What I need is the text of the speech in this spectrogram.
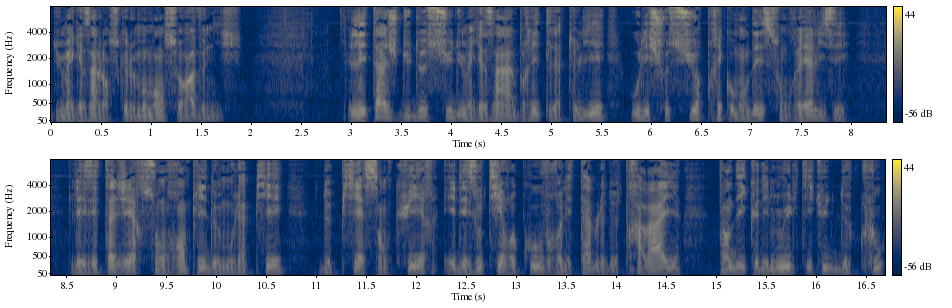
du magasin lorsque le moment sera venu. L'étage du dessus du magasin abrite l'atelier où les chaussures précommandées sont réalisées. Les étagères sont remplies de moules à pied, de pièces en cuir et des outils recouvrent les tables de travail, tandis que des multitudes de clous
